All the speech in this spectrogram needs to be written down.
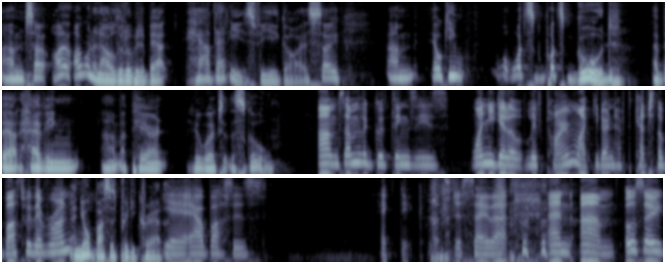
Um, so I, I want to know a little bit about how that is for you guys. So, um, Elkie, wh- what's what's good about having um, a parent who works at the school? Um, some of the good things is one, you get a lift home, like you don't have to catch the bus with everyone. And your bus is pretty crowded. Yeah, our bus is hectic. Let's just say that. and um, also,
